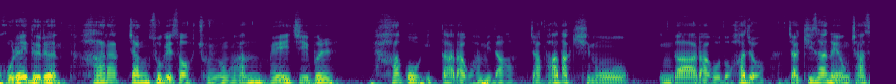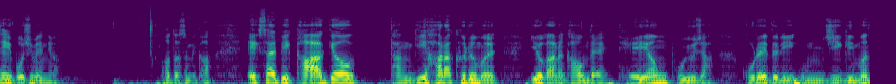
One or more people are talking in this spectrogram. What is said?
고래들은 하락장 속에서 조용한 매집을 하고 있다라고 합니다. 자, 바닥 신호인가라고도 하죠. 자, 기사 내용 자세히 보시면요. 어떻습니까? XRP 가격 단기 하락 흐름을 이어가는 가운데 대형 보유자 고래들이 움직임은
